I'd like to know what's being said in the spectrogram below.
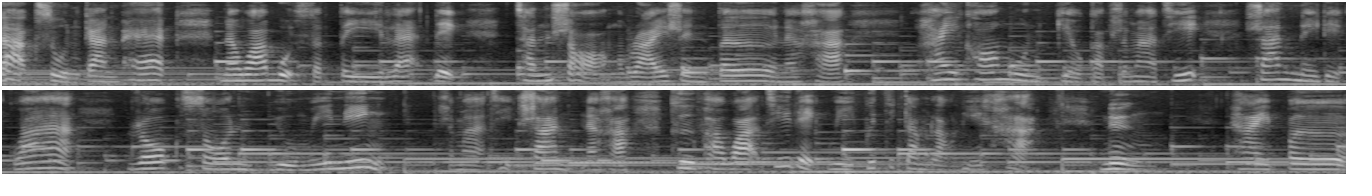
จากศูนย์การแพทย์ นวบุตรสตรีและเด็กชั้น 2 ไรท์เซ็นเตอร์นะคะ ให้ข้อมูลเกี่ยวกับสมาธิสั้นในเด็กว่า โรคโซนอยู่ไม่นิ่ง สมาธิสั้นนะคะ คือภาวะที่เด็กมีพฤติกรรมเหล่านี้ค่ะ 1. ไฮเปอร์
